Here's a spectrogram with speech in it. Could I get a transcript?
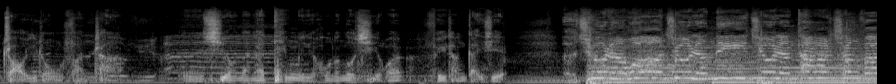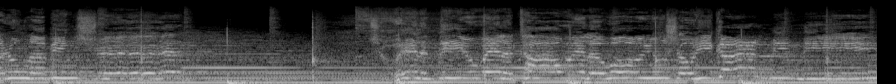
找一种反差。嗯，希望大家听了以后能够喜欢，非常感谢。就让我，就让你，就让他，长发如他，为了我，用手一个秘密。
